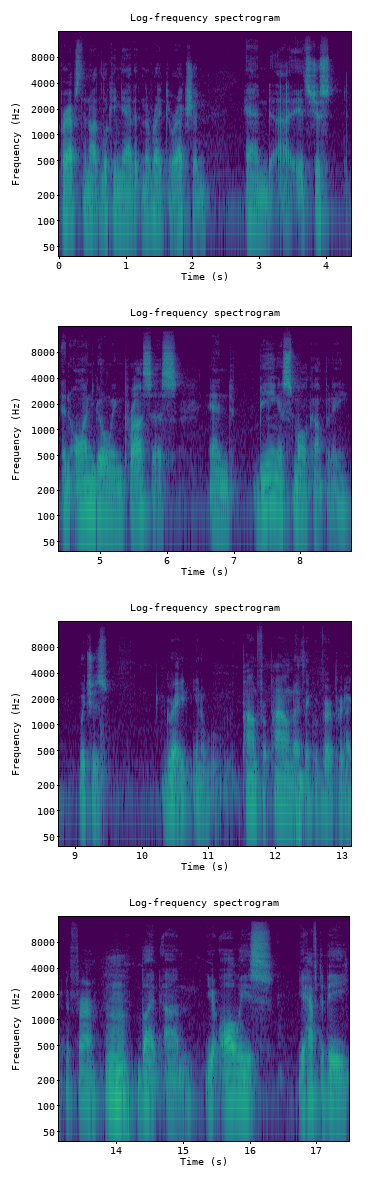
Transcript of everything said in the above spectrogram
perhaps they're not looking at it in the right direction. And uh, it's just an ongoing process. And being a small company, which is great, you know, pound for pound, I think we're a very productive firm. But um, you always, you have to be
